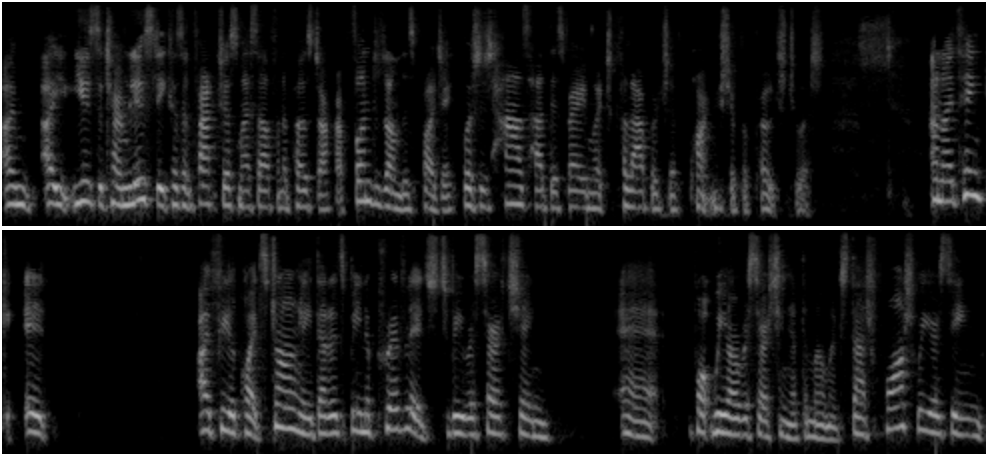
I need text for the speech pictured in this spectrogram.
I'm, i use the term loosely because in fact just myself and a postdoc are funded on this project, but it has had this very much collaborative partnership approach to it. And I think it I feel quite strongly that it's been a privilege to be researching uh, what we are researching at the moment. That what we are seeing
